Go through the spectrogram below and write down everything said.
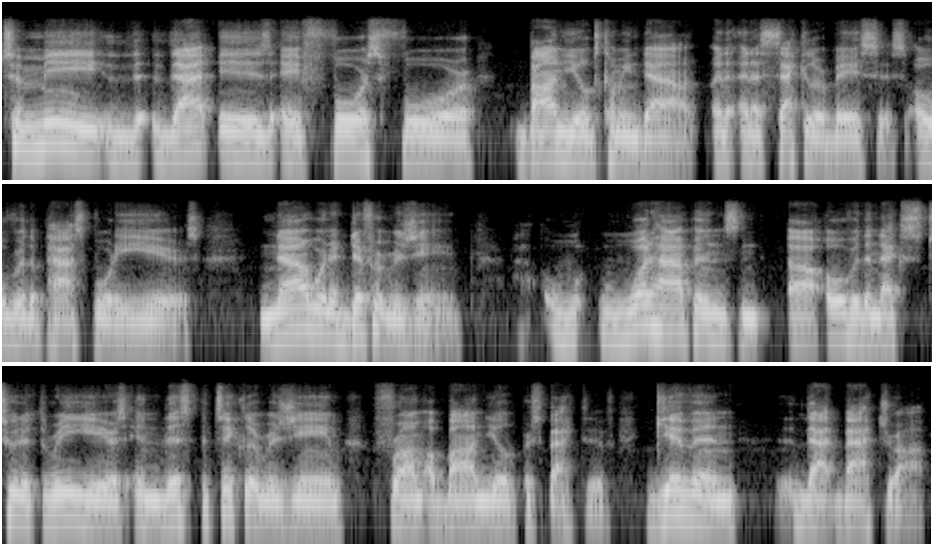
To me, th- that is a force for bond yields coming down on, on a secular basis over the past 40 years. Now we're in a different regime what happens uh, over the next two to three years in this particular regime from a bond yield perspective, given that backdrop?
